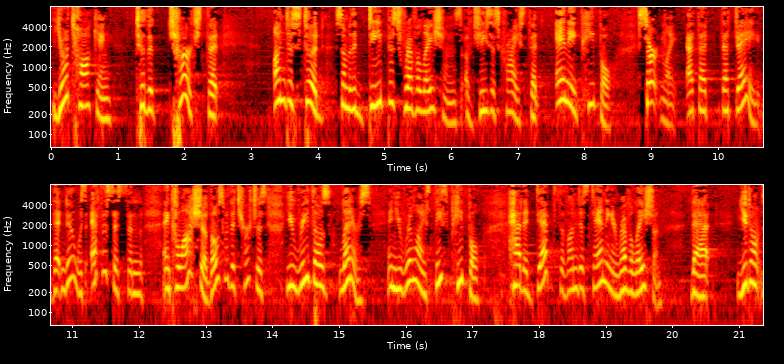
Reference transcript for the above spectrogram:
You're talking to the church that understood some of the deepest revelations of Jesus Christ that any people certainly at that, that day that knew was Ephesus and, and Colossia. Those were the churches. You read those letters and you realize these people had a depth of understanding and revelation that you don't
